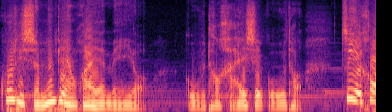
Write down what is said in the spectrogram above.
锅里什么变化也没有，骨头还是骨头，最后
